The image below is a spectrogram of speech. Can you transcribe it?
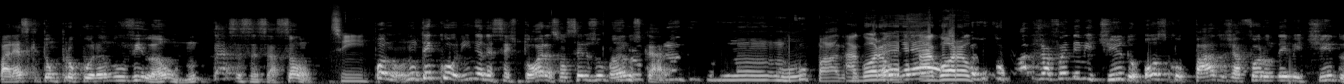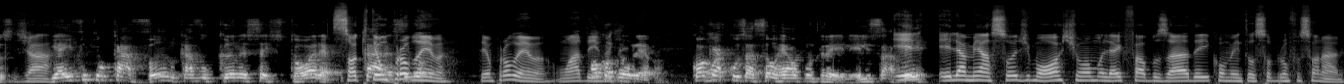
Parece que estão procurando um vilão. Não dá essa sensação? Sim. Pô, não, não tem coringa nessa história, são seres humanos, cara. Um, um O- culpado. Agora, o- É, agora o- culpado já foi demitido. Os culpados já foram demitidos. já. E aí ficam cavando, cavucando essa história. Só que Cara, tem um problema. tem um problema, um Qual adendo que é o problema? Qual que é a acusação real contra ele? Ele sabe. Ele, ele ameaçou de morte uma mulher que foi abusada e comentou sobre um funcionário.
